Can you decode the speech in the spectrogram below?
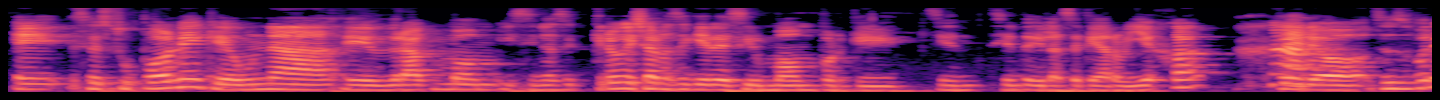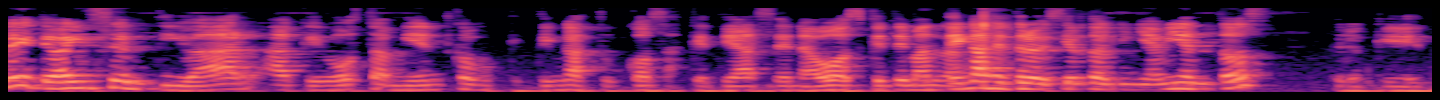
eh, se supone que una eh, drag mom, y si no sé, creo que ya no se quiere decir mom porque sien- siente que la hace quedar vieja, pero se supone que te va a incentivar a que vos también como que tengas tus cosas que te hacen a vos, que te mantengas dentro de ciertos lineamientos, pero que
